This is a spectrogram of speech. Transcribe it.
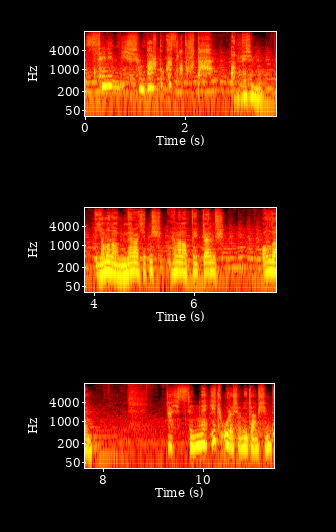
Senin ne işin var bu kızla burada? Anneciğim Yaman abi merak etmiş hemen atlayıp gelmiş. Ondan. Ay seninle hiç uğraşamayacağım şimdi.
